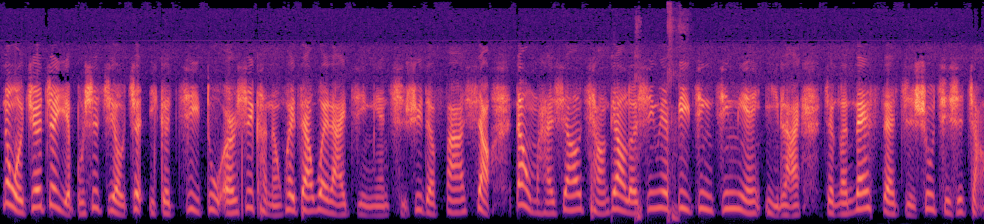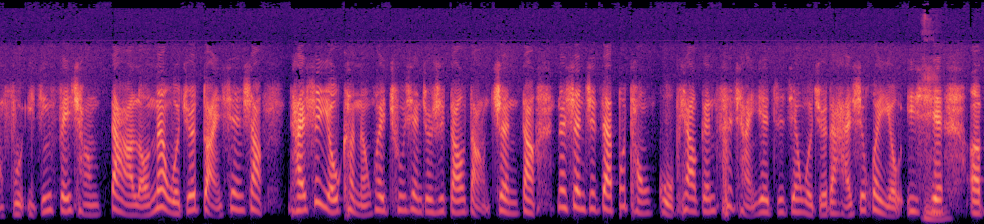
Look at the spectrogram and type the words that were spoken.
那我觉得这也不是只有这一个季度，而是可能会在未来几年持续的发酵。但我们还是要强调的是，因为毕竟今年以来整个 Nasdaq 指数其实涨幅已经非常大了。那我觉得短线上还是有可能会出现就是高档震荡。那甚至在不同股票跟次产业之间，我觉得还是会有一些呃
